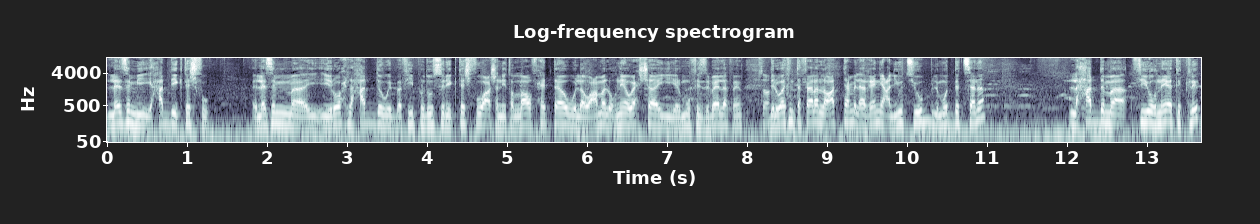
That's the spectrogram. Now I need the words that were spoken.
لازم حد يكتشفه لازم يروح لحد ويبقى فيه producer يكتشفه عشان يطلعه في حتة ولو عمل أغنية وحشة يرموه في الزبالة فاهم. دلوقتي انت فعلا لو قعدت تعمل أغاني على اليوتيوب لمدة سنة لحد ما في أغنية ت click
